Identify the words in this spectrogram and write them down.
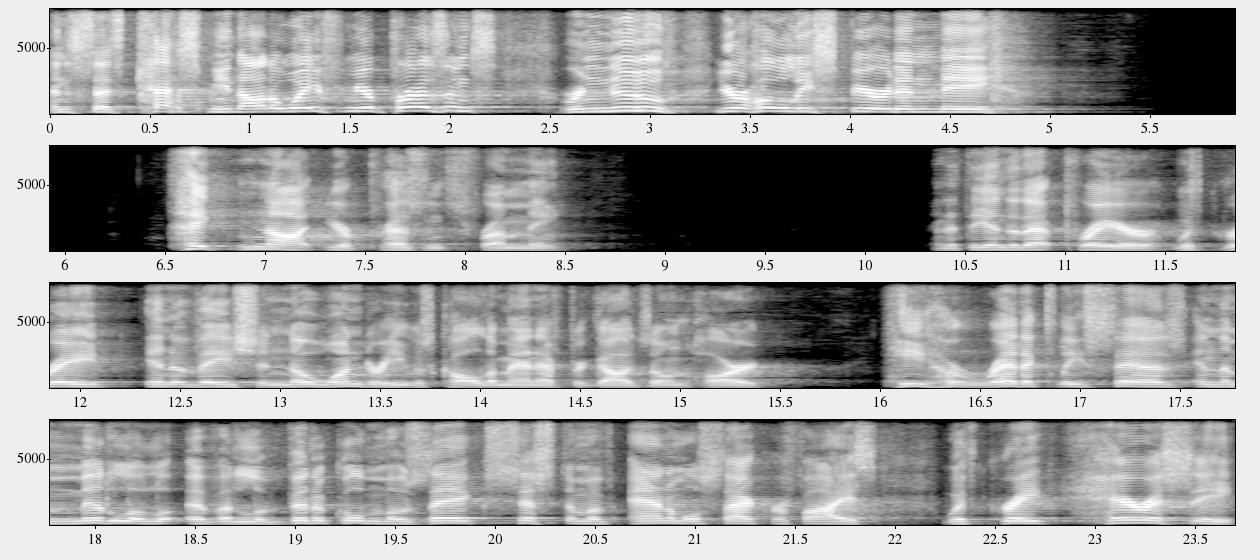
and says, Cast me not away from your presence, renew your Holy Spirit in me. Take not your presence from me. And at the end of that prayer, with great innovation, no wonder he was called a man after God's own heart. He heretically says, in the middle of a Levitical Mosaic system of animal sacrifice, with great heresy,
